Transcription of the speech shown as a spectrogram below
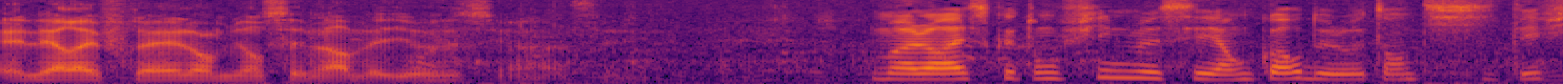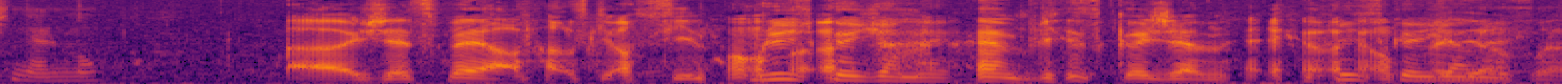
L'air est frais, l'ambiance est merveilleuse. tu vois, c'est- Bon, alors est-ce que ton film c'est encore de l'authenticité finalement? Ah, J'espère, parce que sinon. Plus que jamais. plus que jamais. Plus on que peut jamais. dire ça, ouais.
